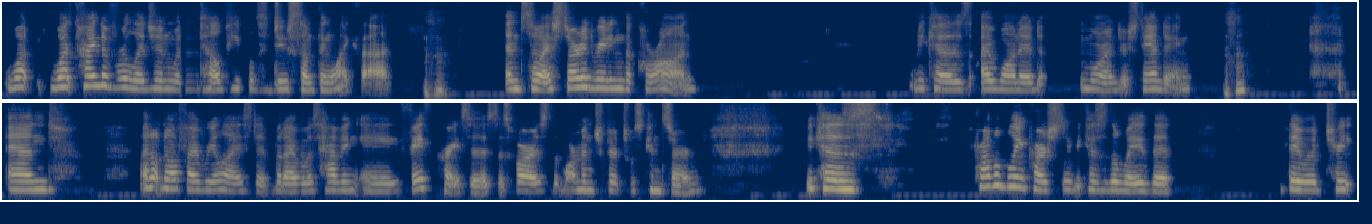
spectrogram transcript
what what kind of religion would tell people to do something like that. hmm And so I started reading the Quran because I wanted more understanding. hmm And I don't know if I realized it, but I was having a faith crisis as far as the Mormon church was concerned because probably partially because of the way that they would treat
